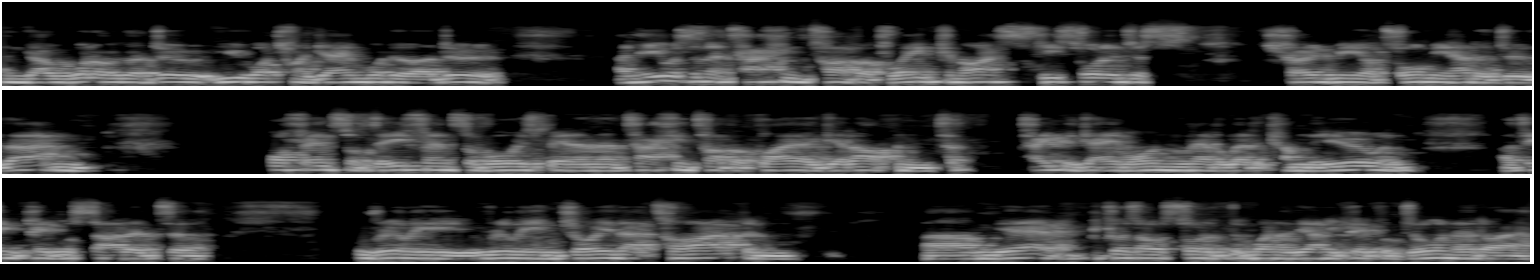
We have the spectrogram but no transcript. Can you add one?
and go, what do I got to do? You watch my game, what did I do? And he was an attacking type of link, and I, he sort of just showed me or taught me how to do that. And offense or defense, I've always been an attacking type of player. Get up and t- take the game on, never let it come to you. And I think people started to really, really enjoy that type. And um, yeah, because I was sort of the, one of the only people doing it, I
